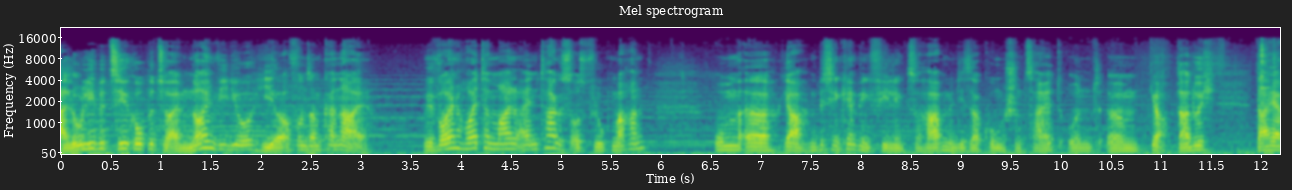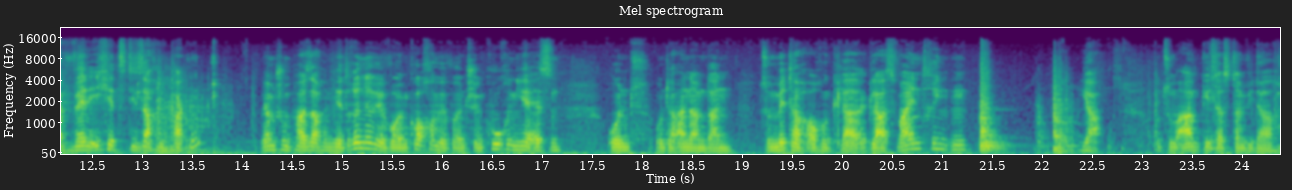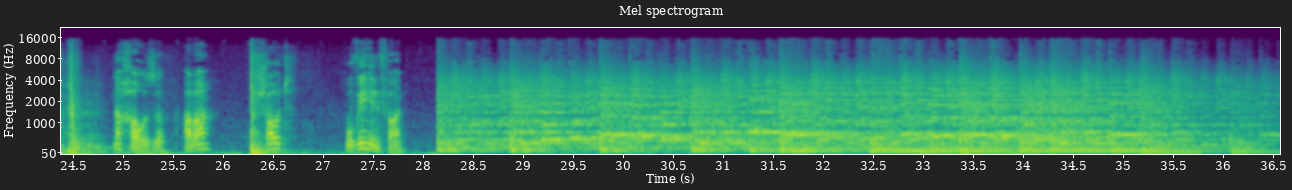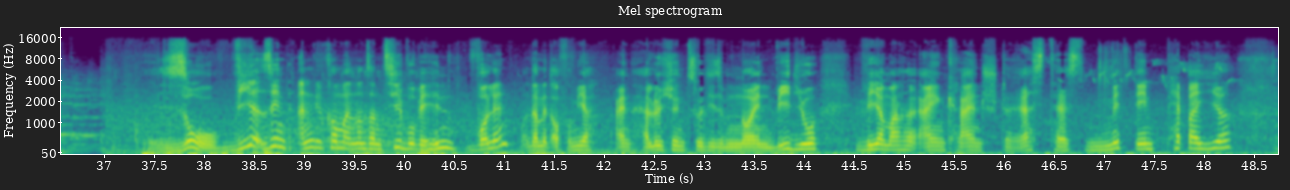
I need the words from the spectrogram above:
Hallo liebe Zielgruppe zu einem neuen Video hier auf unserem Kanal. Wir wollen heute mal einen Tagesausflug machen, um äh, ja ein bisschen Camping-Feeling zu haben in dieser komischen Zeit und ähm, ja dadurch, daher werde ich jetzt die Sachen packen. Wir haben schon ein paar Sachen hier drin, wir wollen kochen, wir wollen schön Kuchen hier essen und unter anderem dann zum Mittag auch ein Glas Wein trinken. Ja, und zum Abend geht das dann wieder nach Hause. Aber schaut, wo wir hinfahren. So, wir sind angekommen an unserem Ziel, wo wir hin wollen. Und damit auch von mir ein Hallöchen zu diesem neuen Video. Wir machen einen kleinen Stresstest mit dem Pepper hier.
